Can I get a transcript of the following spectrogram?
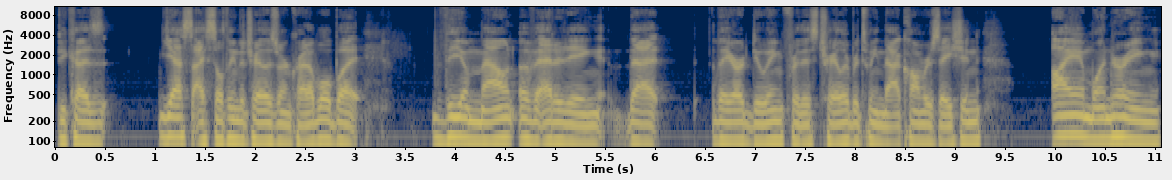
because, yes, I still think the trailers are incredible, but the amount of editing that they are doing for this trailer between that conversation, I am wondering.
